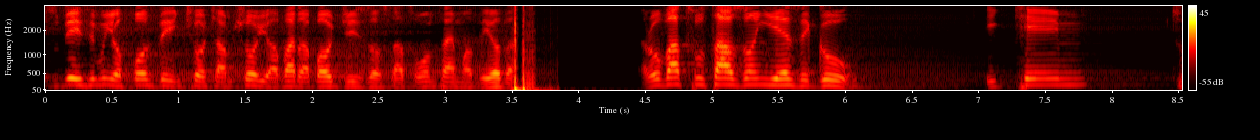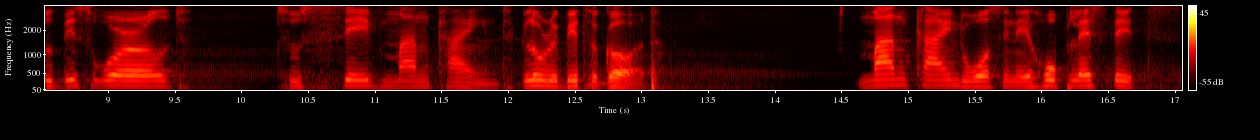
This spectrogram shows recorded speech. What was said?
today is even your first day in church, I'm sure you have heard about Jesus at one time or the other. And over 2,000 years ago, he came to this world to save mankind. Glory be to God. Mankind was in a hopeless state.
